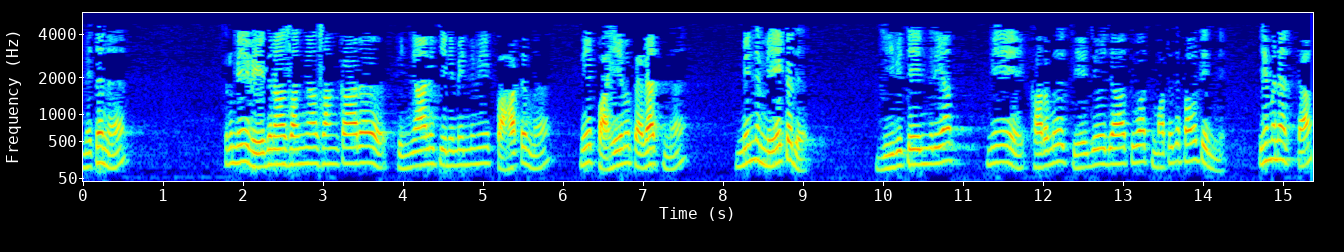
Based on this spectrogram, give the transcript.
මෙතන මේ වේදනා සංඥා සංකාර විඥාන කියන මෙන්න මේ පහටම මේ පහේම පැවැත්ම මෙන්න මේකද ජීවිතේන්ද්‍රයත් මේ කර්ම තේජෝ ධාතුවත් මතද පවතින්නේ. එහෙම නැත්නම්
